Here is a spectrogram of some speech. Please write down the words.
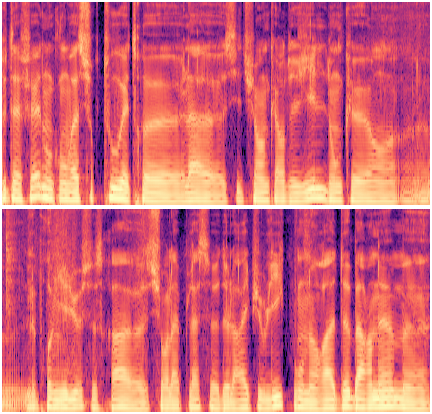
Tout à fait. Donc on va surtout être euh, là euh, situé en cœur de ville. Donc euh, le premier lieu ce sera sur la place de la République où on aura deux barnums.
